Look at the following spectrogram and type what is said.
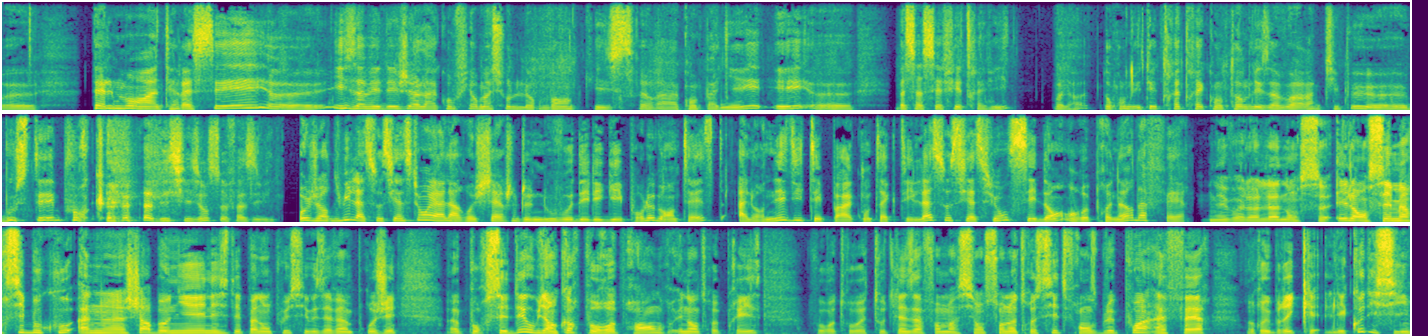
intéressés, ils avaient déjà la confirmation de leur banque qu'ils seraient accompagnés et bah, ça s'est fait très vite. Voilà, donc on était très très contents de les avoir un petit peu euh, boostés pour que la décision se fasse vite. Aujourd'hui, l'association est à la recherche de nouveaux délégués pour le Grand Est, alors n'hésitez pas à contacter l'association Cédant en repreneur d'affaires. Et voilà, l'annonce est lancée. Merci beaucoup Anne Charbonnier. N'hésitez pas non plus si vous avez un projet euh, pour céder ou bien encore pour reprendre une entreprise. Vous retrouverez toutes les informations sur notre site francebleu.fr, rubrique L'écho d'ici.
